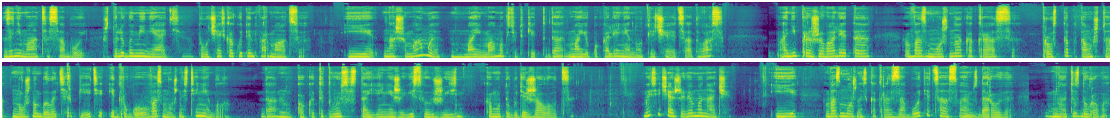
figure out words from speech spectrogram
заниматься собой, что-либо менять, получать какую-то информацию. И наши мамы, ну, мои мамы все-таки, это да, мое поколение, оно отличается от вас, они проживали это Возможно, как раз просто потому, что нужно было терпеть, и другого возможности не было. Да, ну как это твое состояние, живи свою жизнь, кому ты будешь жаловаться. Мы сейчас живем иначе. И возможность как раз заботиться о своем здоровье, ну это здорово.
